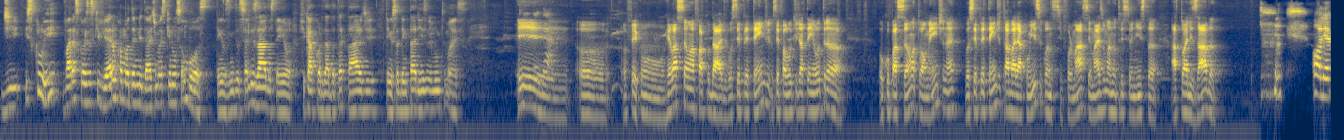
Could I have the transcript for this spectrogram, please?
de excluir várias coisas que vieram com a modernidade, mas que não são boas. Tem os industrializados, tem o ficar acordado até tarde, tem o sedentarismo e muito mais. E, o, o Fê, com relação à faculdade, você pretende, você falou que já tem outra ocupação atualmente, né? Você pretende trabalhar com isso quando se formar, ser mais uma nutricionista atualizada? Olha,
